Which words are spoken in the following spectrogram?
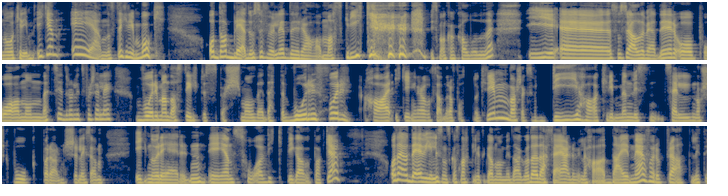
noe krim. Ikke en eneste krimbok. Og da ble det jo selvfølgelig et ramaskrik, hvis man kan kalle det det, i eh, sosiale medier og på noen nettsider og litt forskjellig, hvor man da stilte spørsmål ved dette. Hvorfor har ikke Ingrid Alexandra fått noe krim? Hva slags verdi har krimmen hvis selv norsk bokbransje liksom ignorerer den i en så viktig gavepakke? Og det er jo det vi liksom skal snakke litt om i dag, og det er derfor jeg gjerne ville ha deg med, for å prate litt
